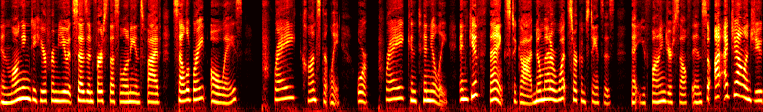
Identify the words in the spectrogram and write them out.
and longing to hear from you. It says in 1 Thessalonians 5, celebrate always, pray constantly, or pray continually, and give thanks to God no matter what circumstances that you find yourself in. So I, I challenge you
